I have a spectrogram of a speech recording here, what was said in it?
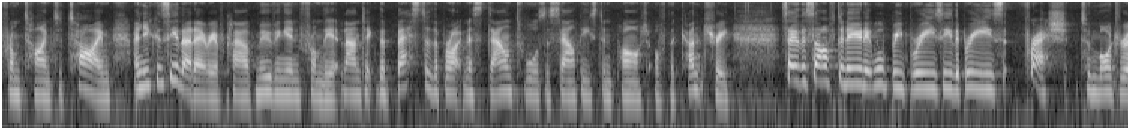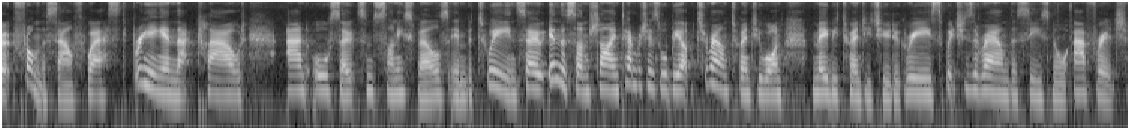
from time to time. And you can see that area of cloud moving in from the Atlantic. The best of the brightness down towards the southeastern part of the country. So this afternoon it will be breezy, the breeze fresh to moderate from the southwest, bringing in that cloud and also some sunny spells in between. So in the sunshine, temperatures will be up to around 21, maybe 22 degrees, which is around the seasonal average.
